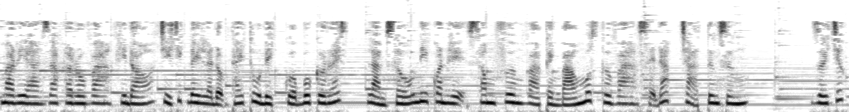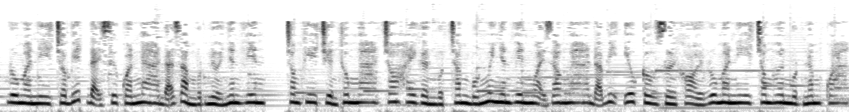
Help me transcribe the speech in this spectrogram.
Maria Zakharova khi đó chỉ trích đây là động thái thù địch của Bucharest, làm xấu đi quan hệ song phương và cảnh báo Moscow sẽ đáp trả tương xứng. Giới chức Romania cho biết Đại sứ quán Nga đã giảm một nửa nhân viên, trong khi truyền thông Nga cho hay gần 140 nhân viên ngoại giao Nga đã bị yêu cầu rời khỏi Romania trong hơn một năm qua.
